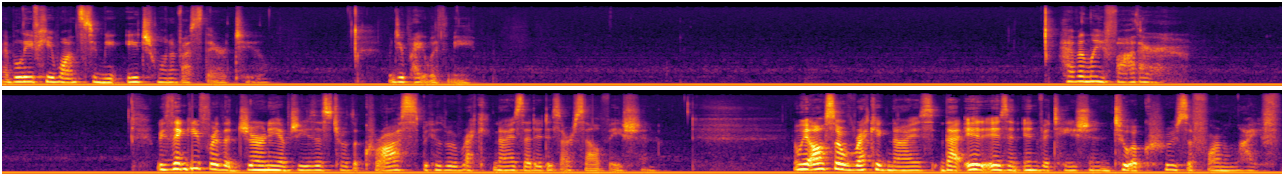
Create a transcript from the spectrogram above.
I believe he wants to meet each one of us there too. Would you pray with me? Heavenly Father, we thank you for the journey of Jesus to the cross because we recognize that it is our salvation. And we also recognize that it is an invitation to a cruciform life,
